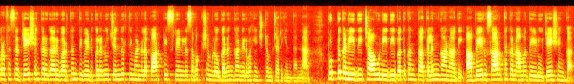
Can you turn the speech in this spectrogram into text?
ప్రొఫెసర్ జయశంకర్ గారి వర్ధంతి వేడుకలను చందుర్తి మండల పార్టీ శ్రేణుల సమక్షంలో ఘనంగా నిర్వహించడం జరిగిందన్నారు. పుట్టుక నీది చావు నీది బతుకంతా తెలంగాణది. ఆ పేరు సార్థక నామధేయుడు జయశంకర్.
